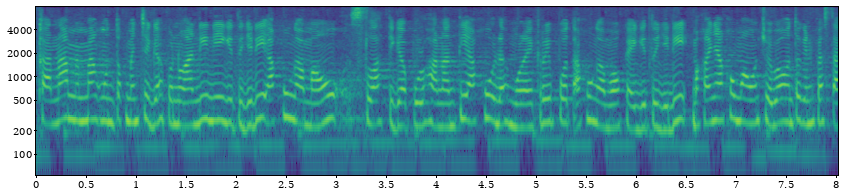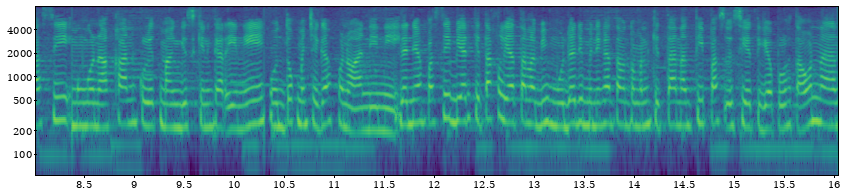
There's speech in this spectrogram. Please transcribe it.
karena memang untuk mencegah penuaan dini gitu. Jadi aku nggak mau setelah 30-an nanti aku udah mulai keriput, aku nggak mau kayak gitu. Jadi makanya aku mau coba untuk investasi menggunakan kulit manggis skincare ini untuk mencegah penuaan dini. Dan yang pasti biar kita kelihatan lebih muda dibandingkan teman-teman kita nanti pas usia 30 tahunan.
